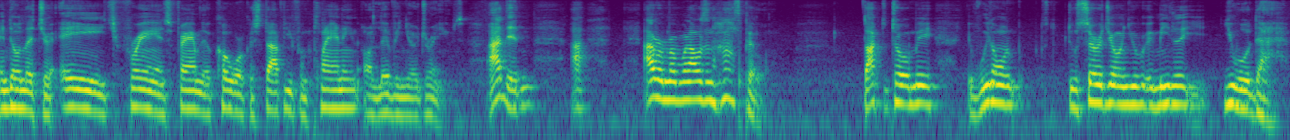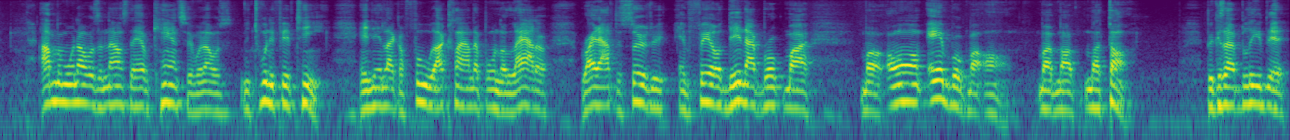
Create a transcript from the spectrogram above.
and don't let your age, friends, family, or coworkers stop you from planning or living your dreams. I didn't. I, I remember when I was in hospital. Doctor told me if we don't do surgery on you immediately, you will die. I remember when I was announced to have cancer when I was in 2015, and then like a fool, I climbed up on the ladder right after surgery and fell. Then I broke my my arm and broke my arm, my my, my thumb, because I believed that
